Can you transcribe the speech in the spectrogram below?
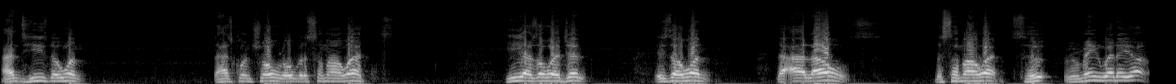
And He's the one that has control over the samawat. He Azza wa Jal is the one that allows the samawat to remain where they are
